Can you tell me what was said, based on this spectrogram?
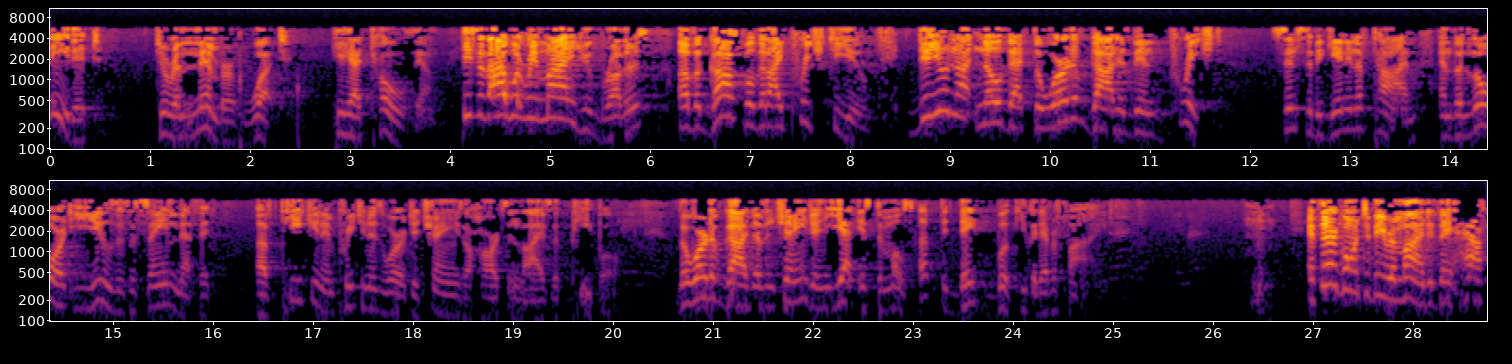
needed to remember what he had told them. He says, I would remind you, brothers, of the gospel that I preached to you. Do you not know that the word of God has been preached since the beginning of time, and the Lord uses the same method of teaching and preaching his word to change the hearts and lives of people? The Word of God doesn't change, and yet it's the most up to date book you could ever find. If they're going to be reminded, they have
